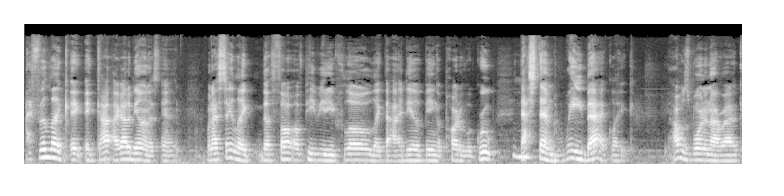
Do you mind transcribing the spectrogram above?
I feel like it, it got I gotta be honest. And when I say like the thought of PVD flow, like the idea of being a part of a group, mm-hmm. that stemmed way back. Like I was born in Iraq,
